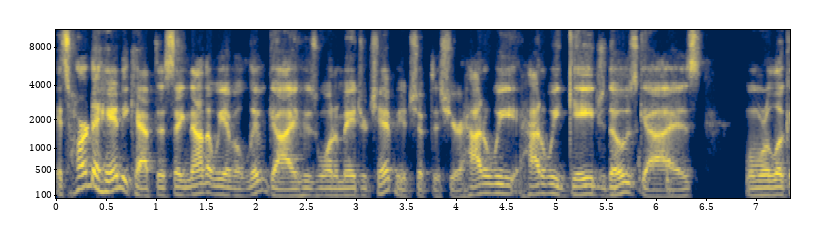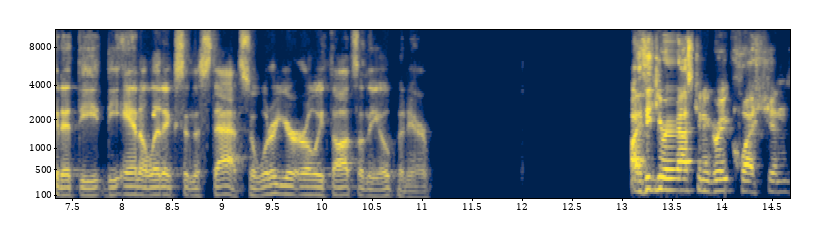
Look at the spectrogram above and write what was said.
it's hard to handicap this thing now that we have a LIV guy who's won a major championship this year. How do we how do we gauge those guys when we're looking at the the analytics and the stats? So, what are your early thoughts on the Open air? I think you're asking a great question.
